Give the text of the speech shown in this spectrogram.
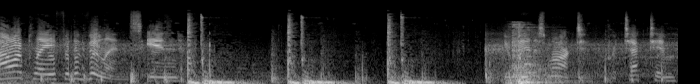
Power play for the villains in. Your man is marked. Protect him.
